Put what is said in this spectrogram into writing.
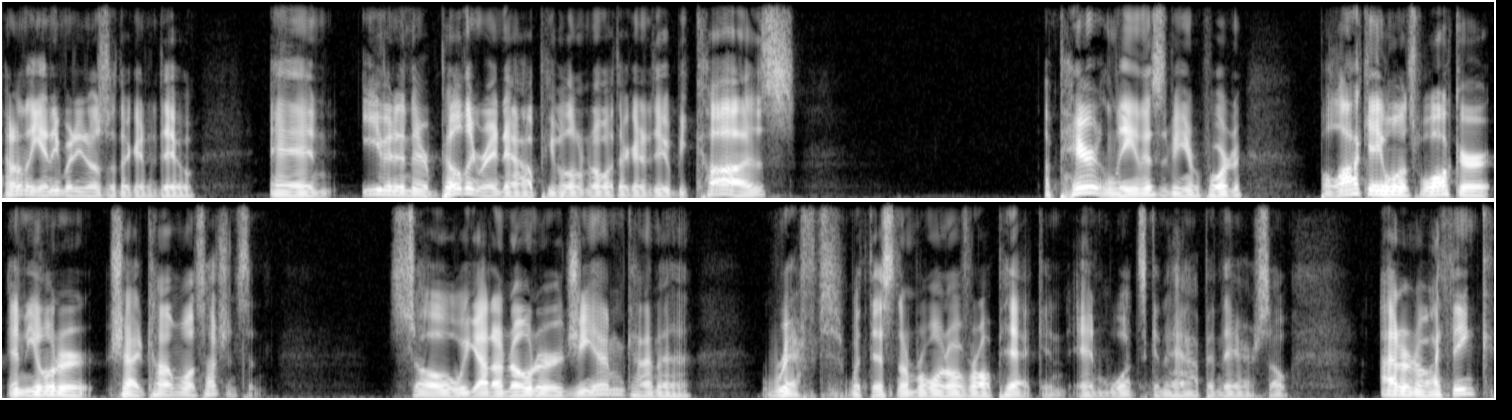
I don't think anybody knows what they're going to do. And even in their building right now, people don't know what they're going to do because apparently, and this is being reported, Baalke wants Walker and the owner, Shad Khan, wants Hutchinson. So we got an owner GM kind of rift with this number one overall pick and, and what's going to happen there. So I don't know. I think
